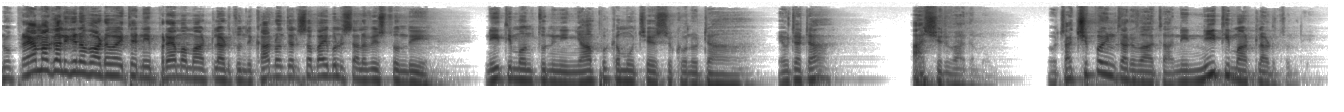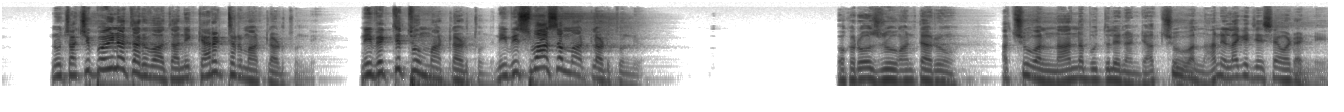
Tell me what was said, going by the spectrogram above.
నువ్వు ప్రేమ కలిగిన వాడు అయితే నీ ప్రేమ మాట్లాడుతుంది. కారణం తెలుసా? బైబిల్ సెలవిస్తుంది నీతిమంతుని నీ జ్ఞాపకము చేసుకొనుట. ఏమిటట? ఆశీర్వాదము. నువ్వు చచ్చిపోయిన తర్వాత నీ నీతి మాట్లాడుతుంది. నువ్వు చచ్చిపోయిన తర్వాత నీ క్యారెక్టర్ మాట్లాడుతుంది. నీ వ్యక్తిత్వం మాట్లాడుతుంది. నీ విశ్వాసం మాట్లాడుతుంది. ఒకరోజు అంటారు అచ్చు వాళ్ళ నాన్న బుద్ధులేనండి. అచ్చు వాళ్ళ నాన్న ఇలాగే చేసేవాడండి.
